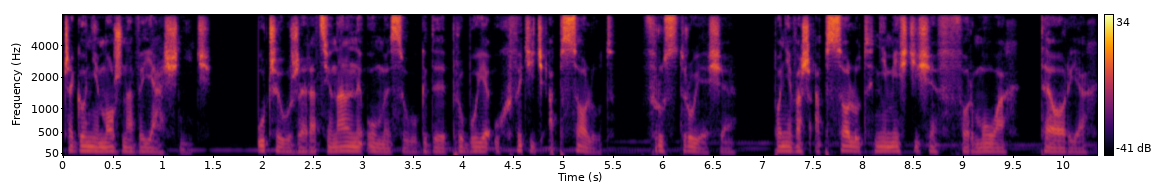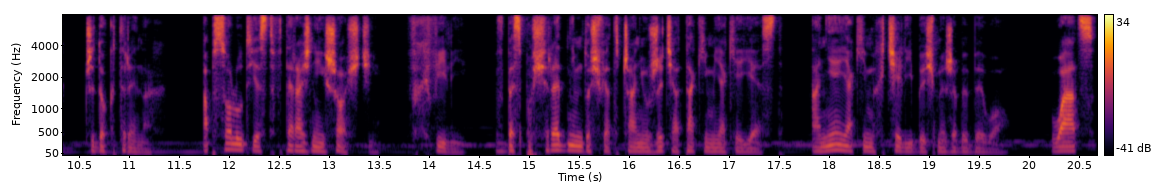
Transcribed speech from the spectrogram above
czego nie można wyjaśnić. Uczył, że racjonalny umysł, gdy próbuje uchwycić absolut, frustruje się, ponieważ absolut nie mieści się w formułach, teoriach czy doktrynach. Absolut jest w teraźniejszości, w chwili, w bezpośrednim doświadczaniu życia takim, jakie jest, a nie jakim chcielibyśmy, żeby było. Watts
